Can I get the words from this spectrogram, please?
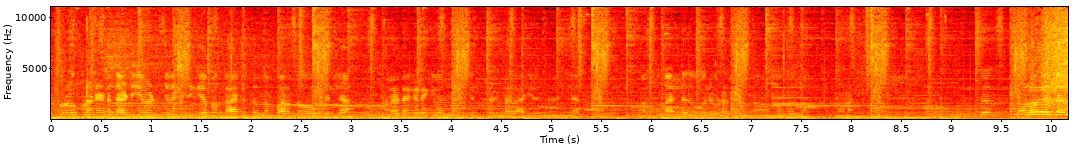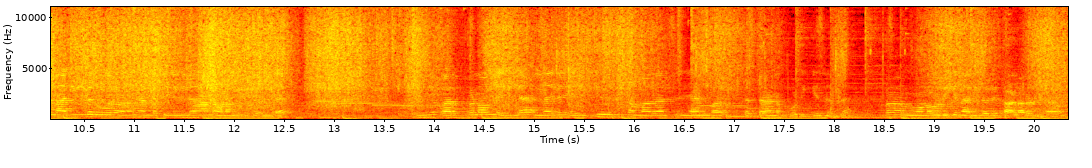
ഇപ്പുറം ഇപ്പുറമായിട്ട് തടിയോ എടുത്ത് വെച്ചിരിക്കുക. അപ്പം കാറ്റത്തൊന്നും പറന്നു പോകത്തില്ല. നമ്മൾ ഇടയ്ക്കിടയ്ക്ക് വന്ന് ചിത്തേണ്ട കാര്യമൊന്നുമില്ല. അപ്പം നല്ലതുപോലെ ഇവിടെ കിടന്ന് നമുക്കൊന്ന് ഉണങ്ങി. മുളകെല്ലാം നല്ലതുപോലെ ഉണങ്ങേണ്ട കിലുകിലാന്ന് ഉണങ്ങിയിട്ടുണ്ട്. ഇനി വറുക്കണമെന്നില്ല എന്നാലും എനിക്ക് ഒരു സമാധാനത്തിൽ ഞാൻ വറുത്തിട്ടാണ് പൊടിക്കുന്നത്. അപ്പം മുളക് പൊടിക്ക് നല്ലൊരു കളർ ഉണ്ടാവും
